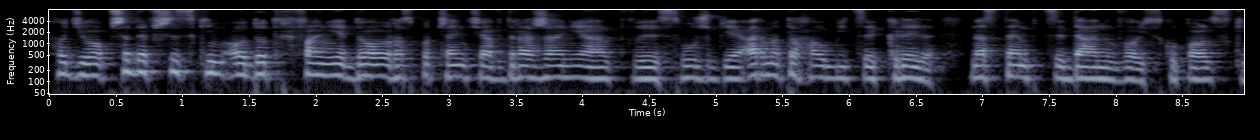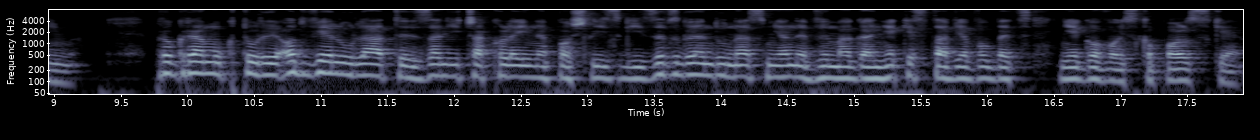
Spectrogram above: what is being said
Chodziło przede wszystkim o dotrwanie do rozpoczęcia wdrażania w służbie armatohaubicy Kryl, następcy Dan w Wojsku Polskim. Programu, który od wielu lat zalicza kolejne poślizgi ze względu na zmianę wymagań, jakie stawia wobec niego Wojsko Polskie.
